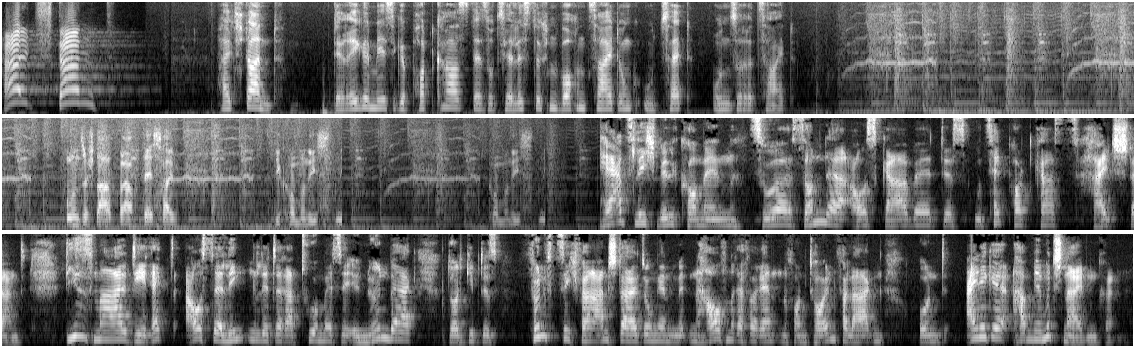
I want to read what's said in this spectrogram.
Halt Stand! Halt Stand! Der regelmäßige Podcast der sozialistischen Wochenzeitung UZ Unsere Zeit. Unser Staat braucht deshalb die Kommunisten. Kommunisten. Herzlich willkommen zur Sonderausgabe des UZ-Podcasts Haltstand. Dieses Mal direkt aus der linken Literaturmesse in Nürnberg. Dort gibt es 50 Veranstaltungen mit einem Haufen Referenten von tollen Verlagen und einige haben wir mitschneiden können.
